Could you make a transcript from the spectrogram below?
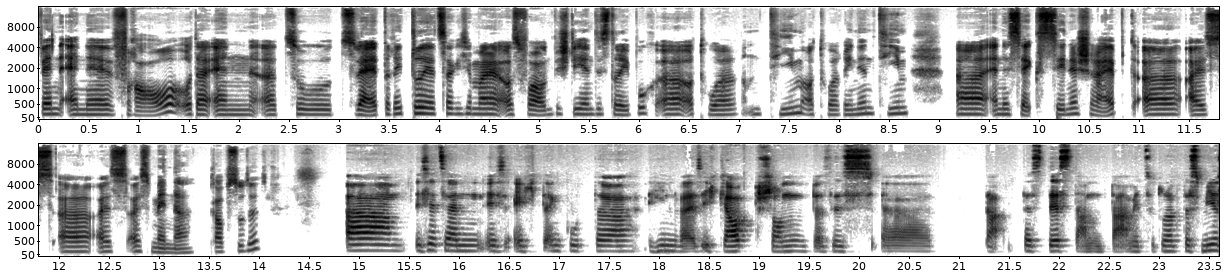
wenn eine Frau oder ein äh, zu zwei Drittel, jetzt sage ich einmal, aus Frauen bestehendes Drehbuchautorenteam, äh, Autorinnen-Team äh, eine Sexszene schreibt äh, als, äh, als, als Männer. Glaubst du das? Ähm, ist jetzt ein, ist echt ein guter Hinweis. Ich glaube schon, dass es äh, da, dass das dann damit zu tun hat, dass mir,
